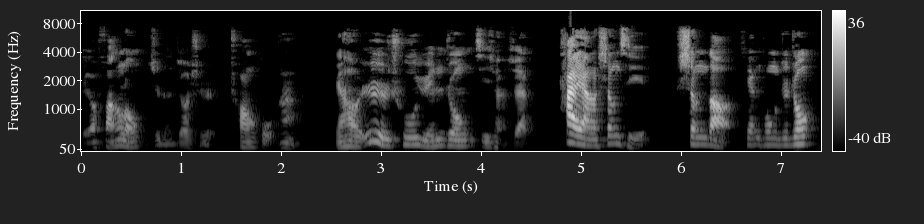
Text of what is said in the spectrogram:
这个房龙指的就是窗户啊。然后日出云中鸡犬喧。太阳升起，升到天空之中，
